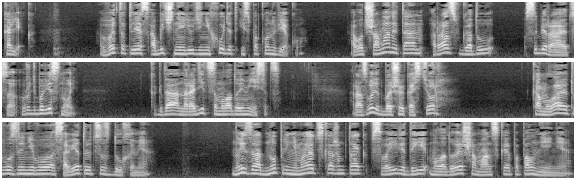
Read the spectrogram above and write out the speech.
коллег. В этот лес обычные люди не ходят испокон веку. А вот шаманы там раз в году собираются, вроде бы весной, когда народится молодой месяц. Разводят большой костер, камлают возле него, советуются с духами но и заодно принимают, скажем так, в свои ряды молодое шаманское пополнение.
